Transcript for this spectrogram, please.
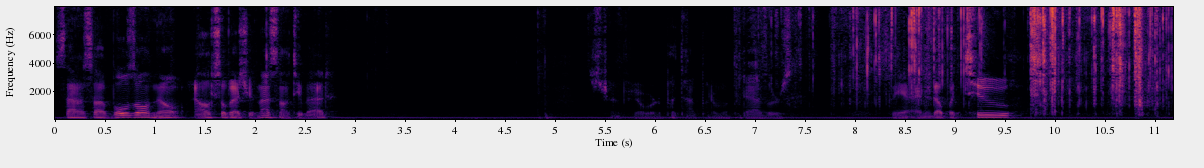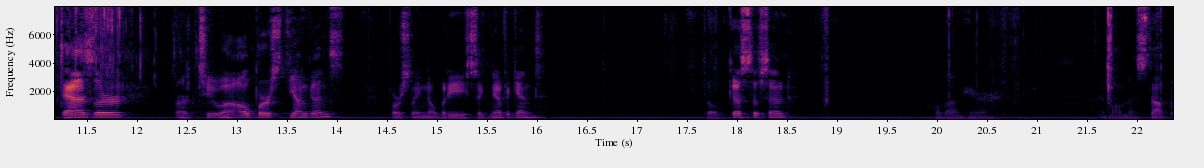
Stanislav Svozil, no. Alex Ovechkin, that's not too bad. Just trying to figure out where to put that, put him with the Dazzlers. Yeah, ended up with two Dazzler, or two uh, Outburst Young Guns. Fortunately, nobody significant. Phil Gustavsson. Hold on here. I'm all messed up.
